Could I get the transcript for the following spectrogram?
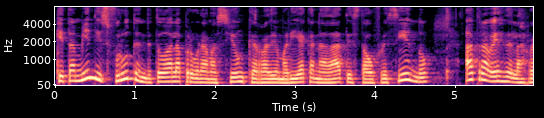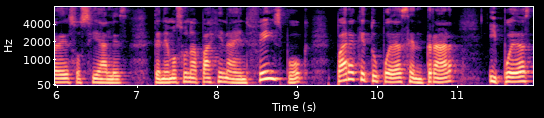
que también disfruten de toda la programación que Radio María Canadá te está ofreciendo a través de las redes sociales. Tenemos una página en Facebook para que tú puedas entrar y puedas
